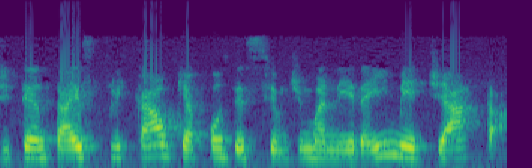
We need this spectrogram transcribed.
de tentar explicar o que aconteceu de maneira imediata,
